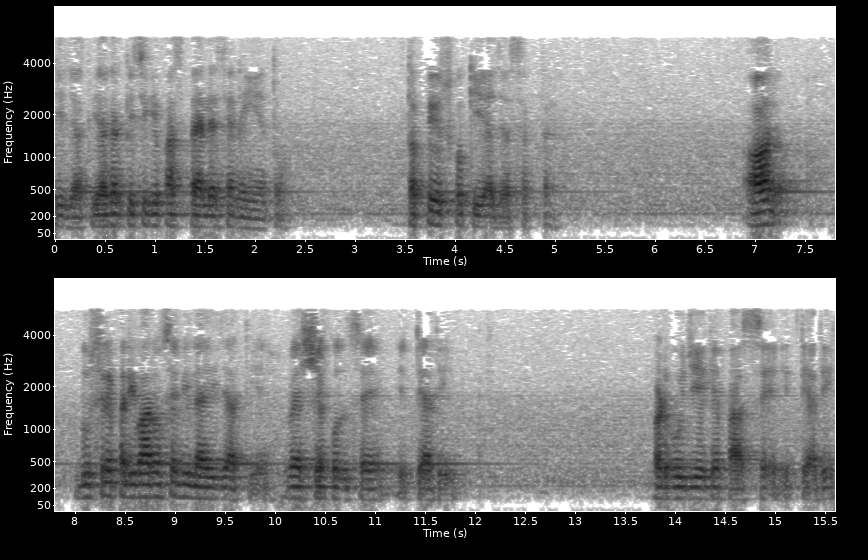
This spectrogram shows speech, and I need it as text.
की जाती है। अगर किसी के पास पहले से नहीं है तो तब भी उसको किया जा सकता है। और दूसरे परिवारों से भी लाई जाती है, वैश्य कुल से इत्यादि बड़बूजिए के पास से इत्यादि।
